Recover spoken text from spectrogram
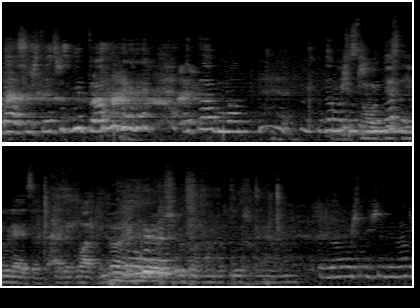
Да, слушайте, это что-то не то. Это обман. Потому что лучше Снова не тест не надо. является адекватным. Да, я не знаю, что это там такое, что я- Тогда, может, лучше не надо.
